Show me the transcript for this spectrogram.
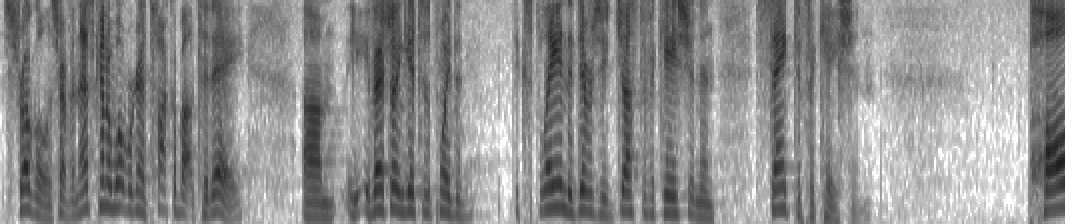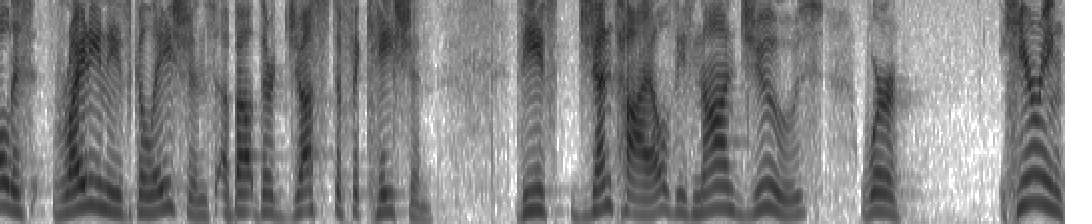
struggle and strive? And that's kind of what we're going to talk about today. Um, eventually, I can get to the point to explain the difference between justification and sanctification. Paul is writing these Galatians about their justification these Gentiles, these non Jews, were hearing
